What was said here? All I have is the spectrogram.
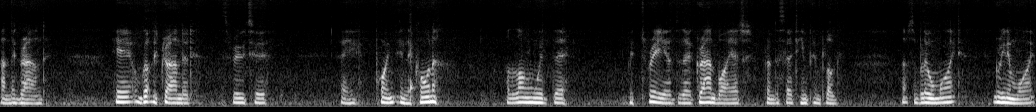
and the ground here I've got this grounded through to a point in the corner along with the with three of the ground wires from the 13 pin plug. That's the blue and white green and white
